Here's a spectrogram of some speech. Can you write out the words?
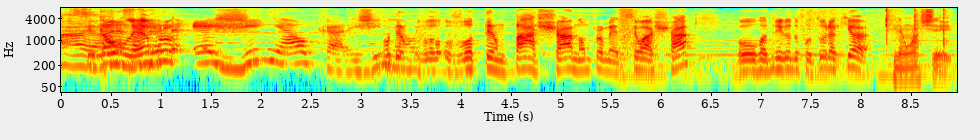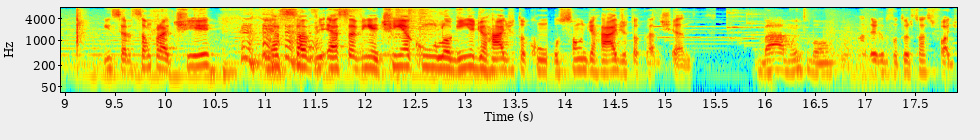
Ah, Se é. não lembro- É genial, cara. É Vou, genial. te- vou- vou tentar achar, não prometo. Se eu achar, o Rodrigo do Futuro aqui, ó. Não achei. Inserção pra ti. Essa, essa vinhetinha com o loginho de rádio, com o som de rádio tocando. Bah, muito bom. Rodrigo do Futuro só se fode.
